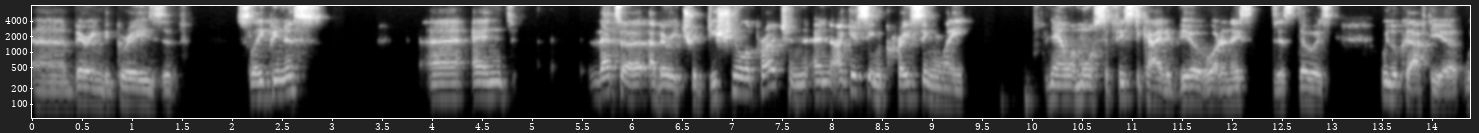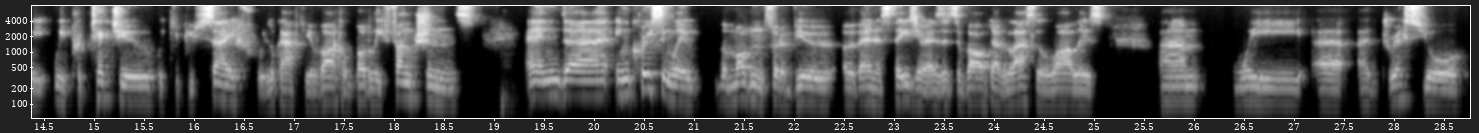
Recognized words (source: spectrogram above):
uh, varying degrees of sleepiness, uh, and that's a, a, very traditional approach, and, and I guess increasingly now a more sophisticated view of what anaesthetists do is we look after you, we, we protect you, we keep you safe, we look after your vital bodily functions. And uh, increasingly, the modern sort of view of anaesthesia as it's evolved over the last little while is um, we uh, address your,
